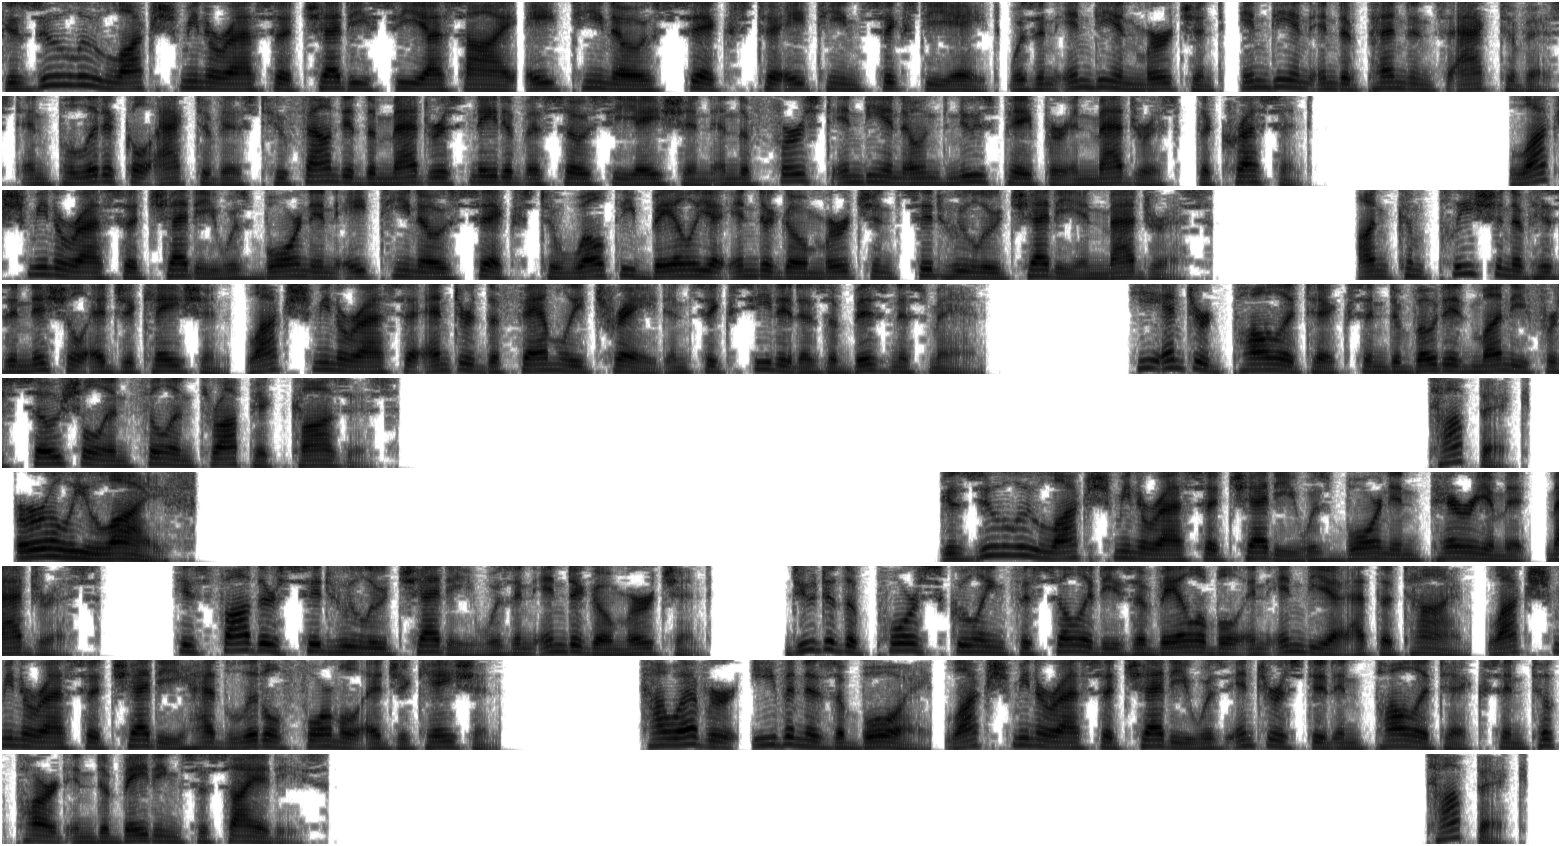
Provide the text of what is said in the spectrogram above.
Gazulu Lakshminarasa Chetty CSI (1806–1868) was an Indian merchant, Indian independence activist, and political activist who founded the Madras Native Association and the first Indian-owned newspaper in Madras, The Crescent. Lakshminarasa Chetty was born in 1806 to wealthy Balija indigo merchant Sidhulu Chetty in Madras. On completion of his initial education, Lakshminarasa entered the family trade and succeeded as a businessman. He entered politics and devoted money for social and philanthropic causes. Early life Gazulu Lakshminarasa Chetty was born in Periamet, Madras. His father Sidhulu Chetty was an indigo merchant. Due to the poor schooling facilities available in India at the time, Lakshminarasa Chetty had little formal education. However, even as a boy, Lakshminarasa Chetty was interested in politics and took part in debating societies.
